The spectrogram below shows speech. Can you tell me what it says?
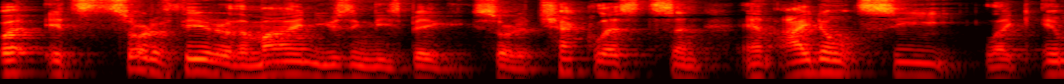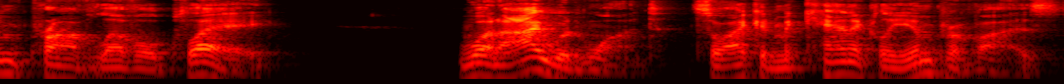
but it's sort of theater of the mind using these big sort of checklists and and I don't see like improv level play what I would want so I could mechanically improvise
